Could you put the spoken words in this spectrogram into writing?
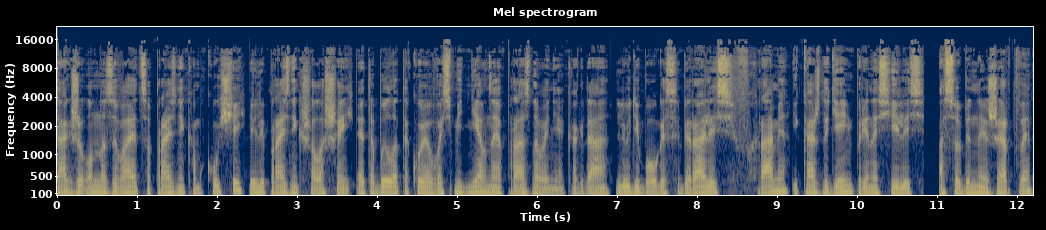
также он называется праздником Кущей или праздник шалашей. Это было такое восьмидневное празднование, когда люди Бога собирались в храме и каждый день приносились особенные жертвы.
